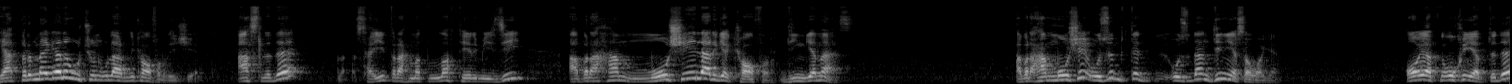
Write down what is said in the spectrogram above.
gapirmagani uchun ularni kofir deyishyapti aslida sayyid rahmatulloh termiziy abraham moshelarga kofir dinga emas. Abraham moshe o'zi bitta o'zidan din yasab olgan. Oyatni o'qiyaptida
